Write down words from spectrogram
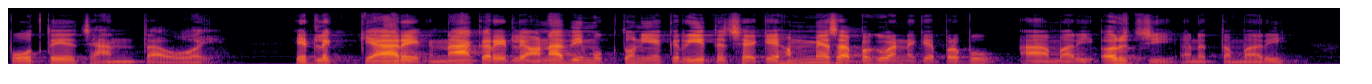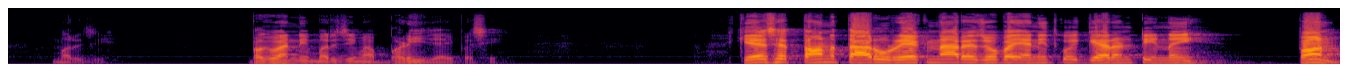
પોતે જાણતા હોય. એટલે ક્યારેક ના કરે એટલે અનાદિ મુક્તોની એક રીત છે કે હંમેશા ભગવાનને કે, પ્રભુ, આ અમારી અરજી અને તમારી મરજી. ભગવાનની મરજીમાં ભળી જાય પછી. કે છે, તન તારું રેક જો ભાઈ એની કોઈ ગેરંટી નહીં. પણ,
